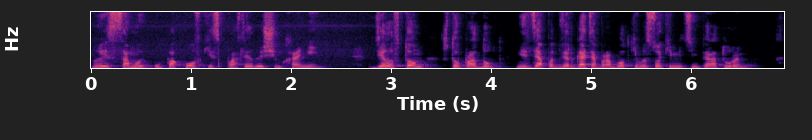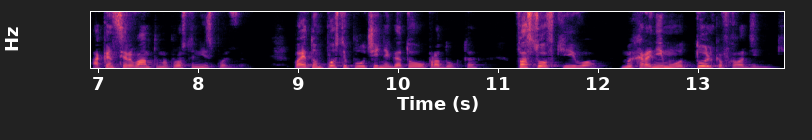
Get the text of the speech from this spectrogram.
но и самой упаковки с последующим хранением. Дело в том, что продукт нельзя подвергать обработке высокими температурами, а консерванты мы просто не используем. Поэтому после получения готового продукта, фасовки его, мы храним его только в холодильнике.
